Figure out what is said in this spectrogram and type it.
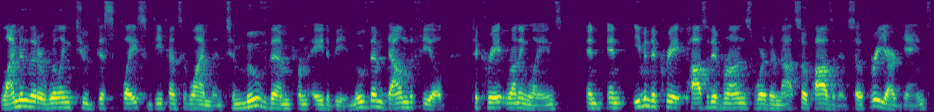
linemen that are willing to displace defensive linemen, to move them from A to B, move them down the field to create running lanes and and even to create positive runs where they're not so positive. So three yard gains.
